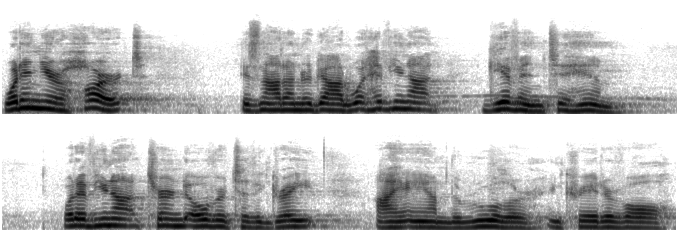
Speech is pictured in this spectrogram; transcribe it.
What in your heart is not under God? What have you not given to Him? What have you not turned over to the great I am, the ruler and creator of all?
